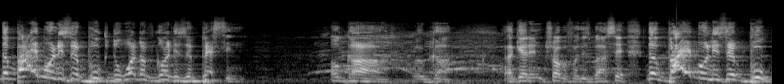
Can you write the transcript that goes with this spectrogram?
The Bible is a book, the Word of God is a person. Oh God, oh God. I get in trouble for this, but I say the Bible is a book,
